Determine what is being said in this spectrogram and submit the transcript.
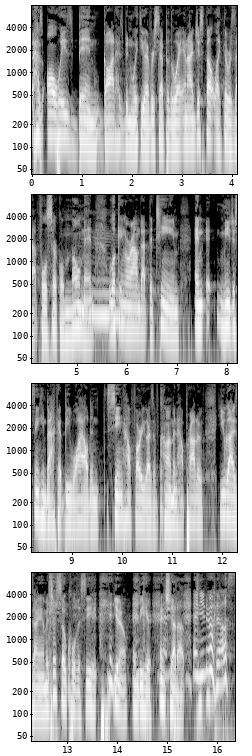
has always been God has been with you every step of the way. And I just felt like there was that full circle moment mm. looking around at the team and it- me just thinking back at Be Wild and seeing how far you guys have come and how proud of you guys I am. It's just so cool to see, you know, and be here and shut up. And you know what else,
